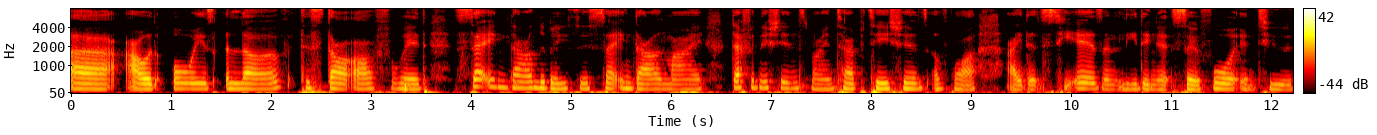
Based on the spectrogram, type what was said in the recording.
uh, I would always love to start off with setting down the basis, setting down my definitions, my interpretations of what identity is, and leading it so forth into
